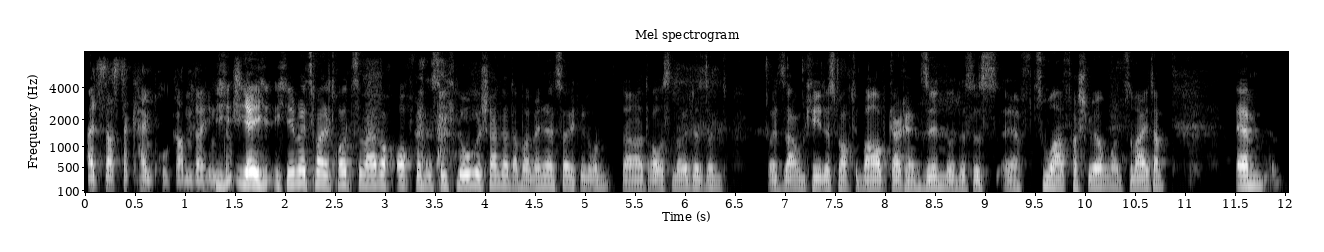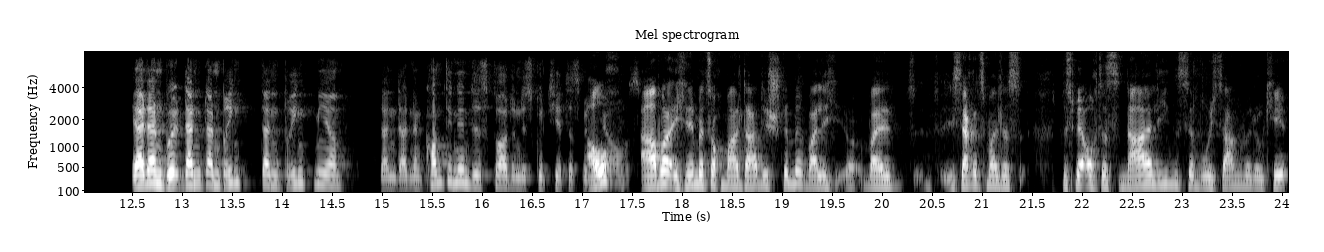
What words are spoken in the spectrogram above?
als dass da kein Programm dahinter ich, steht. Ja, ich, ich, nehme jetzt mal trotzdem einfach, auch wenn es sich logisch handelt, aber wenn jetzt zum Beispiel da draußen Leute sind, die sagen, okay, das macht überhaupt gar keinen Sinn und das ist äh, zu hart Verschwörung und so weiter. Ähm, ja, dann, dann, dann, bringt, dann bringt mir dann, dann, dann kommt in den Discord und diskutiert das mit auch, mir aus. Aber ich nehme jetzt auch mal da die Stimme, weil ich, weil ich sage jetzt mal, das, das wäre auch das naheliegendste, wo ich sagen würde, okay,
